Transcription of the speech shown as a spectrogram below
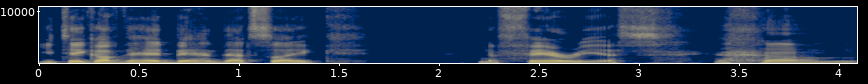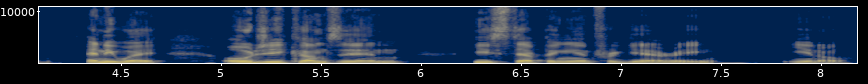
you take off the headband, that's like nefarious. um, anyway, OG comes in. He's stepping in for Gary. You know,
